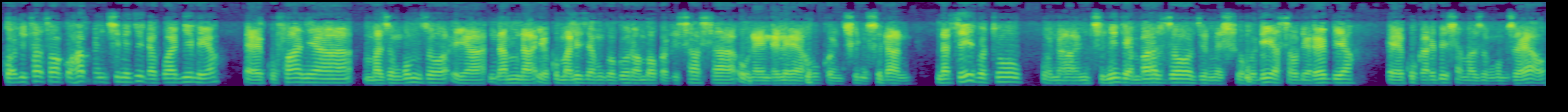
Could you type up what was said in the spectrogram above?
kwa hivi sasa wako hapa nchini Jida kwa ajili ya eh, kufanya mazungumzo ya namna ya kumaliza mgogoro ambao kwa hivi sasa unaendelea huko nchini Sudan. Na si hivyo tu, kuna nchi nyingi ambazo zimeshuhudia Saudi Arabia eh, kukaribisha mazungumzo yao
